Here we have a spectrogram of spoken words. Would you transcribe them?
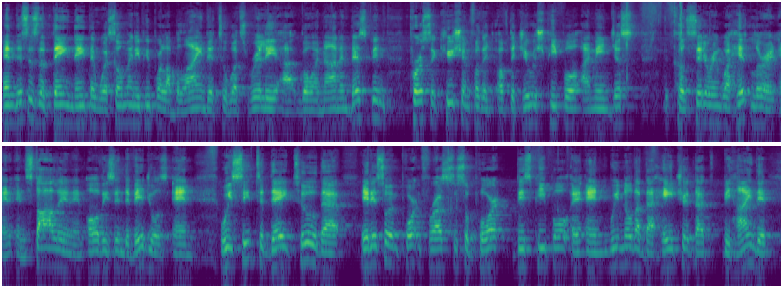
And this is the thing, Nathan, where so many people are blinded to what's really uh, going on. And there's been persecution for the of the Jewish people. I mean, just considering what Hitler and, and, Stalin and all these individuals. And we see today, too, that it is so important for us to support these people. And, and we know that the hatred that's behind it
